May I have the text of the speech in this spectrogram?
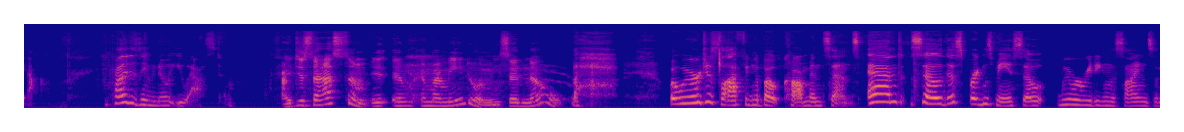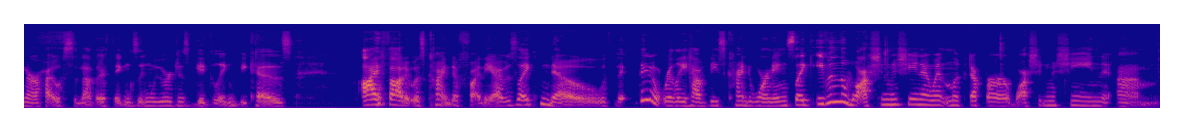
Yeah. He probably doesn't even know what you asked him. I just asked him, am, am I mean to him? He said no. but we were just laughing about common sense. And so this brings me so we were reading the signs in our house and other things, and we were just giggling because I thought it was kind of funny. I was like, no, they, don't really have these kind of warnings. Like even the washing machine, I went and looked up our washing machine um,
